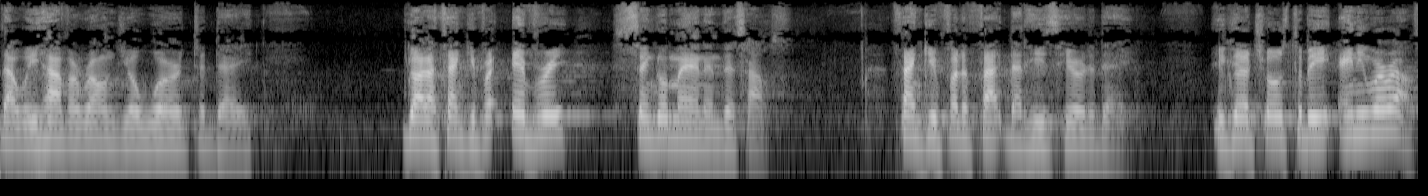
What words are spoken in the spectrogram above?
that we have around your word today. God, I thank you for every single man in this house. Thank you for the fact that he's here today. He could have chose to be anywhere else,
